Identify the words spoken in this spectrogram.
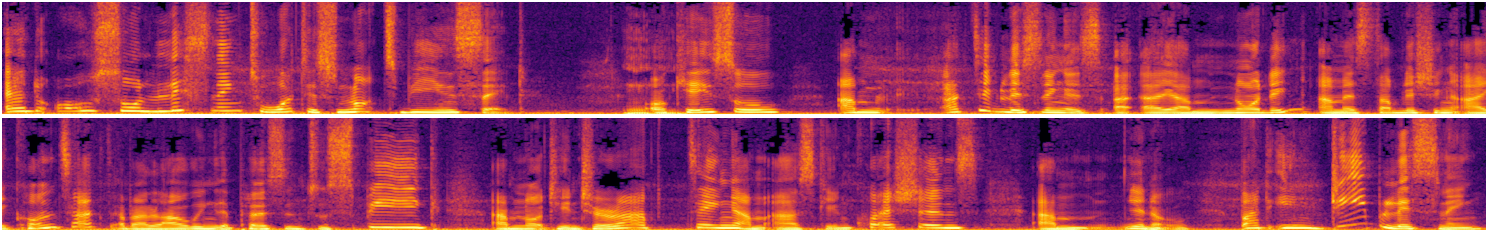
and also listening to what is not being said. Mm-hmm. Okay, so I'm active listening is I, I am nodding, I'm establishing eye contact, I'm allowing the person to speak, I'm not interrupting, I'm asking questions, um, you know. But in deep listening,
